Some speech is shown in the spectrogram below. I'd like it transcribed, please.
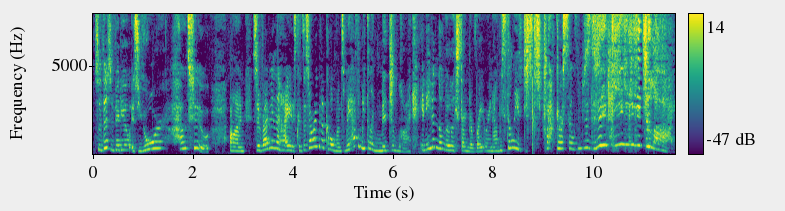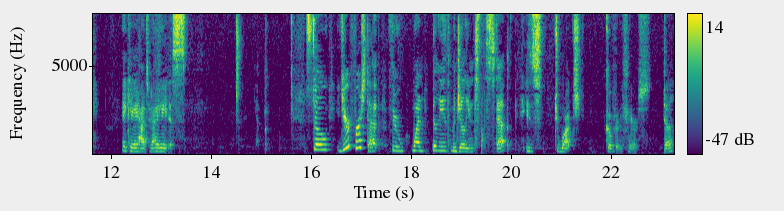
so this video is your how-to on surviving the hiatus because it's already been a couple months. We have to wait till like mid-July and even though they're like starting to write right now, we still need to just distract ourselves and just July, aka how to hiatus. So your first step through one billionth majillionth step is to watch Covert Affairs. Duh.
